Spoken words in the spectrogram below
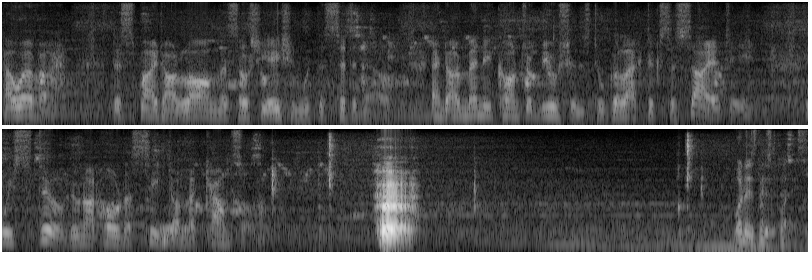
However, despite our long association with the Citadel and our many contributions to galactic society, we still do not hold a seat on the Council. Hmm. What is this place?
